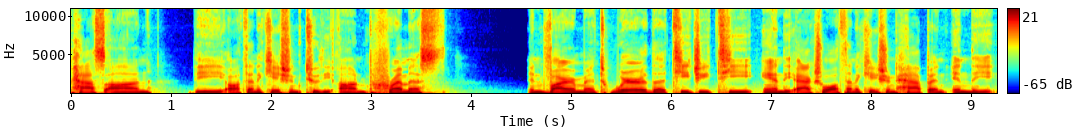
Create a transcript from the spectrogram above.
pass on the authentication to the on premise environment where the TGT and the actual authentication happen in the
